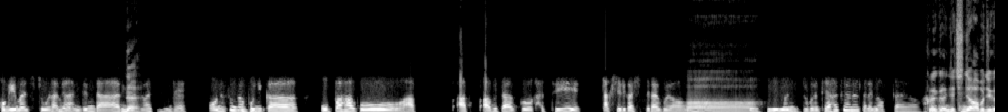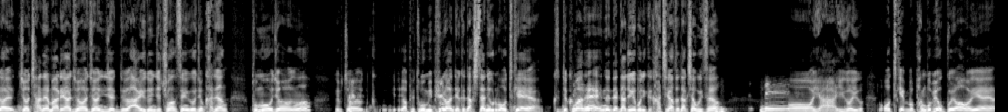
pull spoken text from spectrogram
거기에만 집중을 하면 안 된다. 네. 이렇게 하시는데 어느 순간 보니까 오빠하고 아, 아, 아버지하고 같이 낚시를 가시더라고요. 아. 지금은 누구한테 하소연할 사람이 없어요. 그러니까 이제 친정 아버지가 저 자네 말이야 저 저 이제 그 아이도 이제 중학생이고 좀 가장 부모 저 어? 저 옆에 도움이 필요한데 그 낚시 다니고 그러면 어떻게 그냥 그만해 했는데 나중에 보니까 같이 가서 낚시하고 있어요? 네. 어, 야, 이거, 이거. 어떻게, 뭐, 방법이 없고요. 예.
